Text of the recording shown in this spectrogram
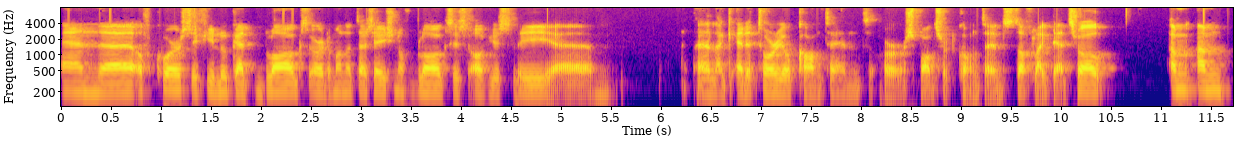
and uh, of course, if you look at blogs or the monetization of blogs, is obviously um, uh, like editorial content or sponsored content, stuff like that. So I'm I'm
